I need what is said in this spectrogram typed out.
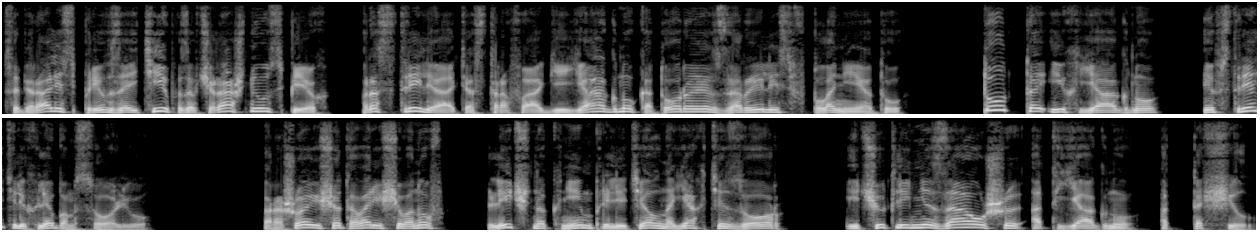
Собирались превзойти позавчерашний успех, расстрелять астрофаги Ягну, которые зарылись в планету. Тут-то их Ягну и встретили хлебом-солью. Хорошо еще товарищ Иванов лично к ним прилетел на яхте «Зор» и чуть ли не за уши от Ягну оттащил.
